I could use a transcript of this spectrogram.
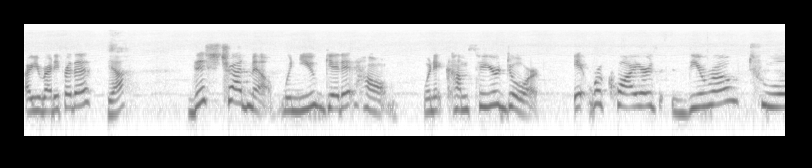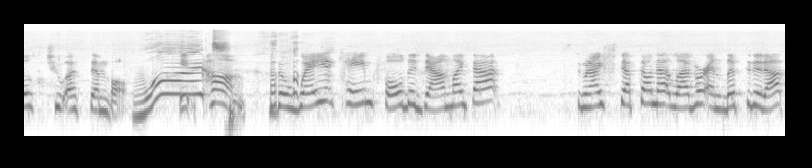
Are you ready for this? Yeah. This treadmill, when you get it home, when it comes to your door, it requires zero tools to assemble. What? It comes the way it came folded down like that. When I stepped on that lever and lifted it up,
